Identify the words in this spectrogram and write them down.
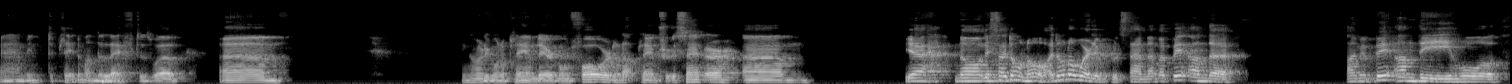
Um, to play them on the left as well. Um, you know, they're going to play him there going forward and not play him through the centre. Um, yeah, no, listen, I don't know. I don't know where Liverpool stand. I'm a bit on the, I'm a bit on the whole.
